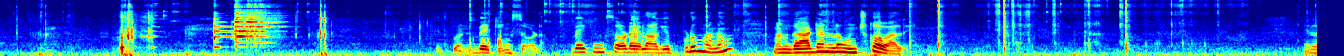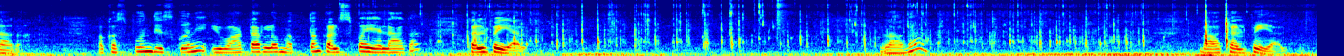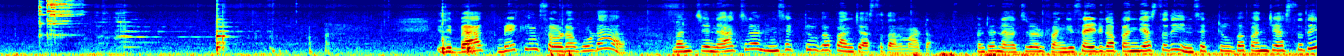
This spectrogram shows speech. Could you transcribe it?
ఇదిగోండి బేకింగ్ సోడా. బేకింగ్ సోడా ఇలాగ ఎప్పుడు మనం మన గార్డెన్లో ఉంచుకోవాలి. ఇలాగా. ఒక స్పూన్ తీసుకొని ఈ వాటర్లో మొత్తం కలిసిపోయేలాగా కలిపేయాలి. ఇలాగా బాగా కలిపేయాలి. ఇది బ్యాక్ బేకింగ్ సోడా కూడా మంచి న్యాచురల్ ఇన్సెక్టివ్గా పనిచేస్తుంది అనమాట అంటే న్యాచురల్ ఫంగిసైడ్గా పనిచేస్తుంది ఇన్సెక్టివ్గా పనిచేస్తుంది.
